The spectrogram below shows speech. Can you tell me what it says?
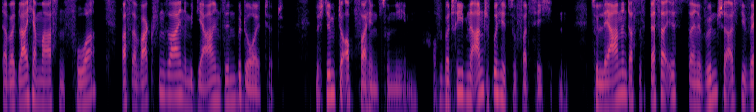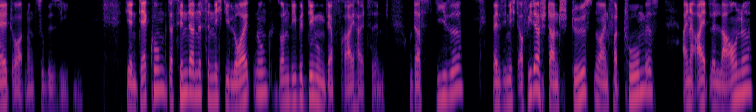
dabei gleichermaßen vor, was Erwachsensein im idealen Sinn bedeutet. Bestimmte Opfer hinzunehmen, auf übertriebene Ansprüche zu verzichten, zu lernen, dass es besser ist, seine Wünsche als die Weltordnung zu besiegen. Die Entdeckung, dass Hindernisse nicht die Leugnung, sondern die Bedingung der Freiheit sind und dass diese, wenn sie nicht auf Widerstand stößt, nur ein Phantom ist, eine eitle Laune,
